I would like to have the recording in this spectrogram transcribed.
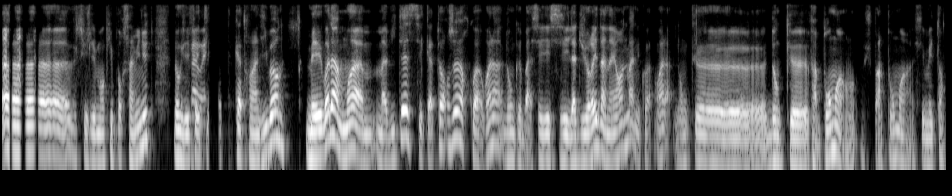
euh, parce que je l'ai manqué pour 5 minutes, donc j'ai bah fait 90 bornes. Mais voilà, moi ma vitesse c'est 14 heures, quoi. Voilà, donc bah c'est la durée d'un Ironman, quoi. Voilà, donc euh, donc, enfin pour moi, hein, je parle pour moi, c'est mes temps.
